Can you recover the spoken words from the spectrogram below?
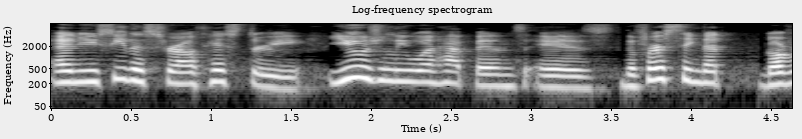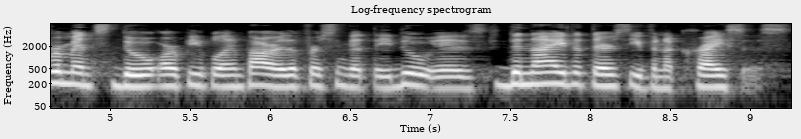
and you see this throughout history, usually what happens is the first thing that governments do or people in power, the first thing that they do is deny that there's even a crisis.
